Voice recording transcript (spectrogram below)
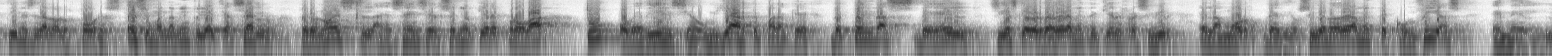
tienes y dalo a los pobres. Es un mandamiento y hay que hacerlo, pero no es la esencia. El Señor quiere probar tu obediencia, humillarte para que dependas de Él, si es que verdaderamente quieres recibir el amor de Dios, si verdaderamente confías en Él.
